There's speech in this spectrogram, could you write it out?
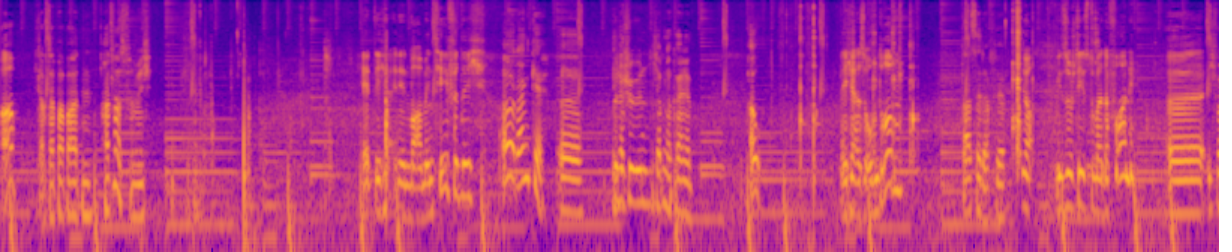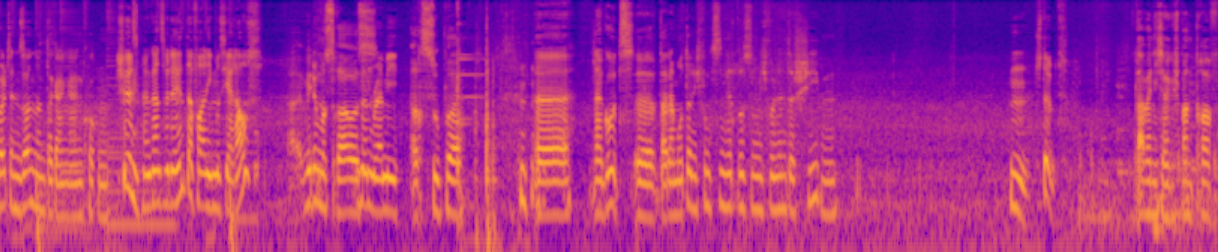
Oh, ich glaube, der Papa hat, ein, hat was für mich. Hätte ich einen warmen Tee für dich. Oh, danke. Äh, Bitteschön. ich habe noch keine oh, Welcher ist oben drum? Tasse dafür. Ja. Wieso stehst du weiter vorne? Äh, ich wollte den Sonnenuntergang angucken. Schön, dann kannst du wieder hinterfahren. Ich muss hier raus. Äh, wie du musst raus. Mit dem Remy. Ach super. äh, na gut, äh, da der Motor nicht funktioniert, musst du mich wohl hinterschieben. Hm, stimmt. Da bin ich ja gespannt drauf.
